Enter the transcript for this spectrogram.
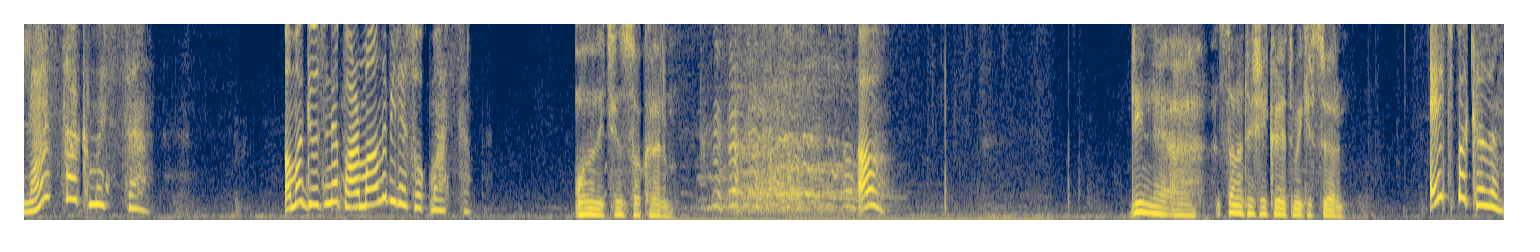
Lens takmışsın. Ama gözüne parmağını bile sokmazsın. Onun için sokarım. Ah, Dinle, ah, sana teşekkür etmek istiyorum. et bakalım.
